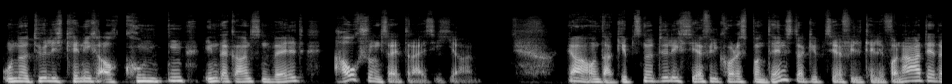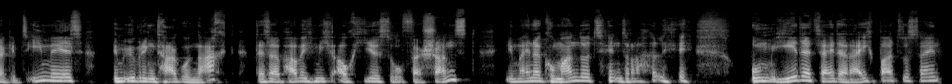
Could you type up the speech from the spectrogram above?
Und natürlich kenne ich auch Kunden in der ganzen Welt, auch schon seit 30 Jahren. Ja, und da gibt's natürlich sehr viel Korrespondenz, da gibt's sehr viel Telefonate, da gibt's E-Mails, im Übrigen Tag und Nacht. Deshalb habe ich mich auch hier so verschanzt in meiner Kommandozentrale, um jederzeit erreichbar zu sein,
